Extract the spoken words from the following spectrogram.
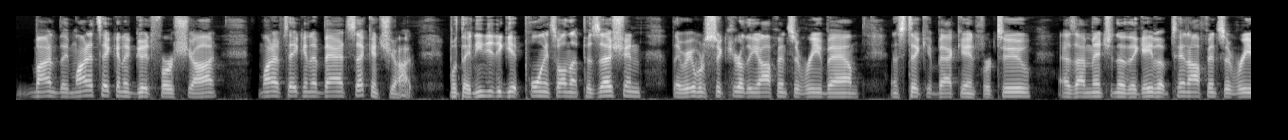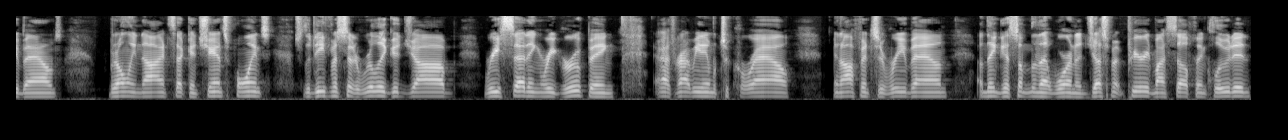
might they might have taken a good first shot, might have taken a bad second shot, but they needed to get points on that possession. They were able to secure the offensive rebound and stick it back in for two. As I mentioned, though, they gave up ten offensive rebounds, but only nine second chance points. So the defense did a really good job resetting, regrouping after not being able to corral an offensive rebound. I think it's something that we're in adjustment period, myself included.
